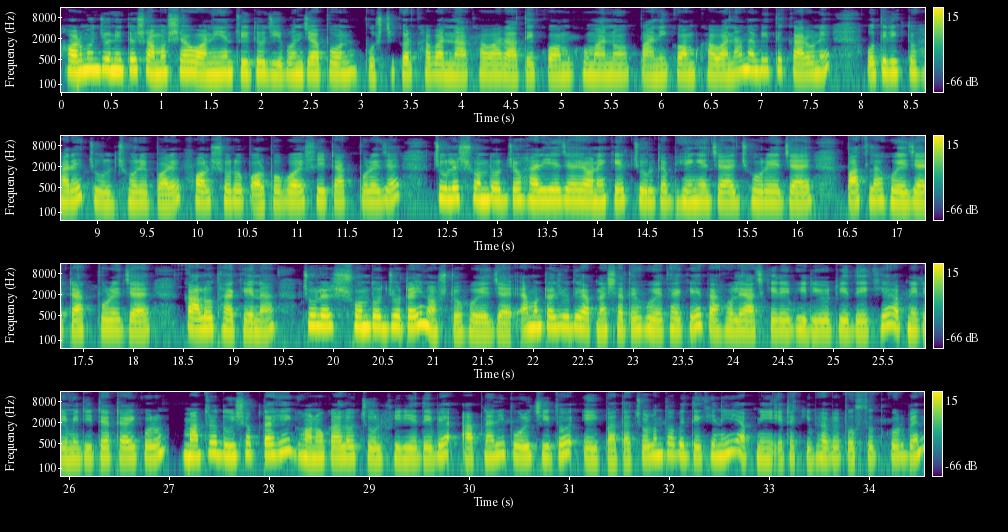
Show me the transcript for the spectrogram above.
হরমোনজনিত সমস্যা অনিয়ন্ত্রিত জীবনযাপন, পুষ্টিকর খাবার না খাওয়া, রাতে কম ঘুমানো, পানি কম খাওয়া নানাবিধ কারণে অতিরিক্ত হারে চুল ঝরে পড়ে। ফলস্বরূপ অল্প বয়সেই টাক পড়ে যায়, চুলের সৌন্দর্য হারিয়ে যায় অনেকের, চুলটা ভেঙে যায়, ঝরে যায়, পাতলা হয়ে যায়, টাক পড়ে যায়, কালো থাকে না, চুলের সৌন্দর্যটাই নষ্ট হয়ে যায়। এমনটা যদি আপনার সাথে হয়ে থাকে, তাহলে আজকের এই ভিডিওটি দেখে আপনি রেমেডিটা ট্রাই করুন। মাত্র দুই সপ্তাহেই ঘন কালো চুল ফিরিয়ে দেবে আপনারই পরিচিত এই পাতা। চলুন তবে দেখে নিই আপনি এটা কীভাবে প্রস্তুত করবেন।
